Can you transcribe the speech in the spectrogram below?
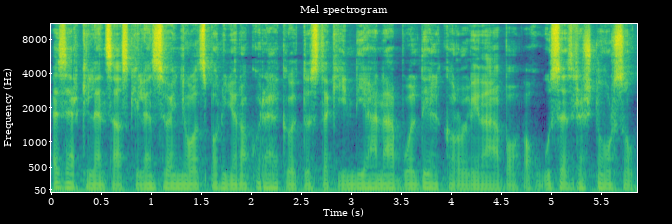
1998-ban ugyanakkor elköltöztek Indiánából Dél-Karolinába, a 20 ezres Norszó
